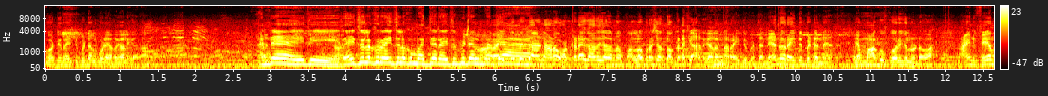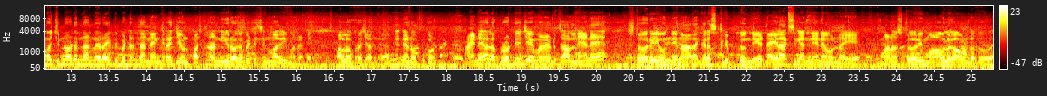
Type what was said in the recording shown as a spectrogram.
తోటి రైతు బిడ్డలు కూడా ఎదగాలి కదా. అంటే ఇది రైతులకు రైతులకు మధ్య రైతు బిడ్డల మధ్య రైతు బిడ్డ అంటే అన్న ఒక్కడే కాదు కదన్న. పల్లవ ప్రశాంత్ ఒక్కడే కాదు కదన్న రైతు బిడ్డ. నేను రైతు బిడ్డనే. ఏం మాకు కోరికలు ఉండవా? ఆయన ఫేమ్ వచ్చినోడు నన్ను రైతు బిడ్డని నన్ను ఎంకరేజ్ చేయండి ఫస్ట్ నన్ను హీరోగా పెట్టి సినిమా తీయమనంటే పల్లవ ప్రశాంత్ గారిని నేను ఒప్పుకుంటా. ఆయన ఏమైనా ప్రొడ్యూస్ చేయమనంటే చాలు. నేనే స్టోరీ ఉంది నా దగ్గర స్క్రిప్ట్ ఉంది డైలాగ్స్ కానీ నేనే ఉన్నాయి. మనం స్టోరీ మామూలుగా ఉండదు.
